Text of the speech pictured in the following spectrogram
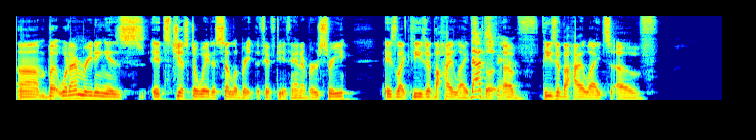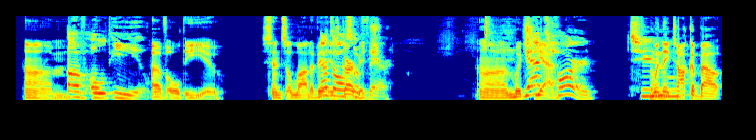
Um, but what I'm reading is it's just a way to celebrate the 50th anniversary. Is like these are the highlights That's of, the, fair. of these are the highlights of um Of old EU, of old EU since a lot of it that's is also garbage. fair. Um, which Yeah, yeah, it's hard to when they talk about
